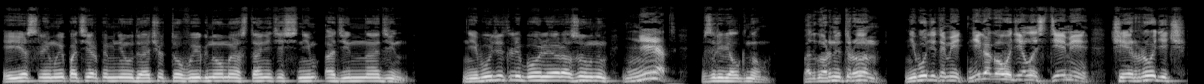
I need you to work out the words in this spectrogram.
И если мы потерпим неудачу, то вы, гномы, останетесь с ним один на один. Не будет ли более разумным... «Нет!» — взревел гном. «Подгорный трон не будет иметь никакого дела с теми, чей родич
